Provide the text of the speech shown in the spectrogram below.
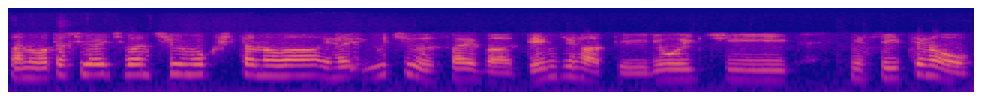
あの私が一番注目したのは、やはり宇宙、サイバー、電磁波という領域についての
